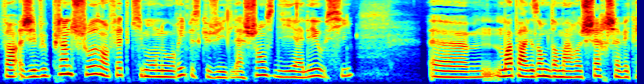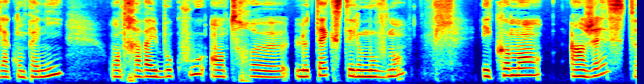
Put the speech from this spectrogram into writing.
Enfin, j'ai vu plein de choses en fait qui m'ont nourri parce que j'ai eu de la chance d'y aller aussi. moi, par exemple, dans ma recherche avec la compagnie, on travaille beaucoup entre le texte et le mouvement et comment un geste,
